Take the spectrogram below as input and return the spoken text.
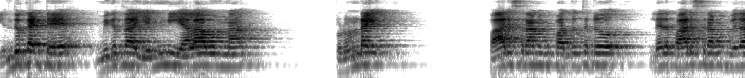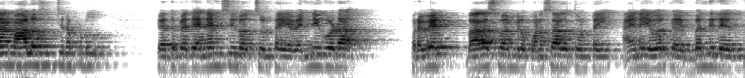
ఎందుకంటే మిగతా ఎన్ని ఎలా ఉన్నా ఇప్పుడు ఉండయి పారిశ్రామిక పద్ధతిలో లేదా పారిశ్రామిక విధానం ఆలోచించినప్పుడు పెద్ద పెద్ద ఎన్ఎంసీలు వచ్చుంటాయి. అవన్నీ కూడా ప్రైవేట్ భాగస్వామ్యులు కొనసాగుతుంటాయి. అయినా ఎవరికి ఇబ్బంది లేదు.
